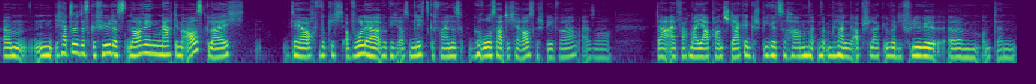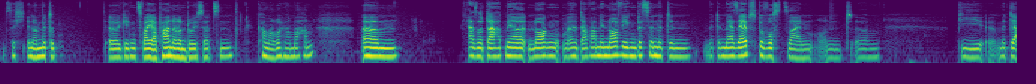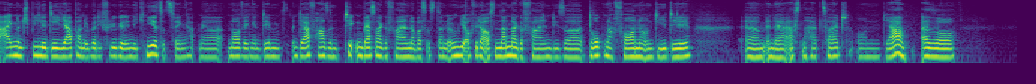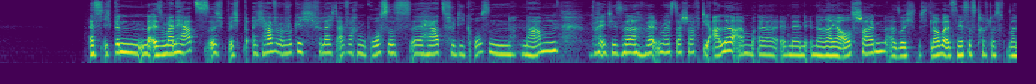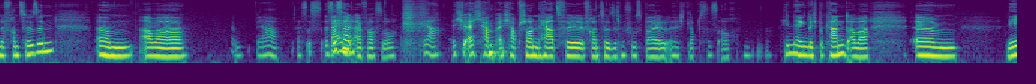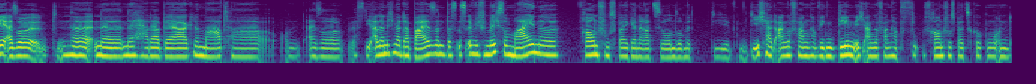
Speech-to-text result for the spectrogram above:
Ähm, ich hatte das Gefühl, dass Norwegen nach dem Ausgleich der auch wirklich, obwohl er wirklich aus dem Nichts gefallen ist, großartig herausgespielt war. Also da einfach mal Japans Stärke gespiegelt zu haben, mit einem langen Abschlag über die Flügel ähm, und dann sich in der Mitte äh, gegen zwei Japanerinnen durchsetzen, kann man ruhig mal machen. Ähm, also da hat mir Norgen, äh, da war mir Norwegen ein bisschen mit, den, mit dem mehr Selbstbewusstsein und ähm, die äh, mit der eigenen Spielidee Japan über die Flügel in die Knie zu zwingen, hat mir Norwegen in, dem, in der Phase einen Ticken besser gefallen, aber es ist dann irgendwie auch wieder auseinandergefallen, dieser Druck nach vorne und die Idee ähm, in der ersten Halbzeit. Und ja, also es, ich bin, also mein Herz, ich, ich, ich habe wirklich vielleicht einfach ein großes äh, Herz für die großen Namen bei dieser Weltmeisterschaft, die alle am, äh, in, der, in der Reihe ausscheiden. Also ich, ich glaube, als nächstes trifft das meine Französin. Ähm, aber ähm, ja, es ist, es ist halt einfach so. Ja, ich, ich habe ich hab schon ein Herz für französischen Fußball. Ich glaube, das ist auch hinhänglich bekannt, aber ähm, nee, also eine, eine, eine Herderberg, eine Martha und also, dass die alle nicht mehr dabei sind, das ist irgendwie für mich so meine Frauenfußballgeneration, so mit die, die ich halt angefangen habe, wegen denen ich angefangen habe, Frauenfußball zu gucken und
